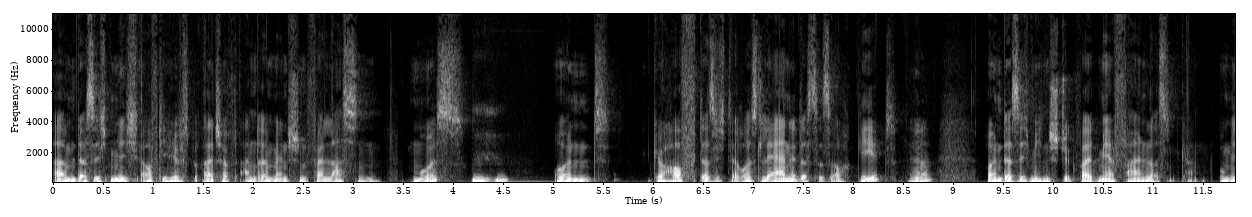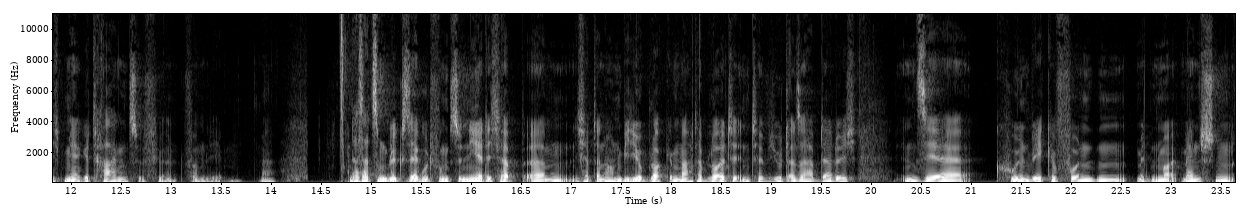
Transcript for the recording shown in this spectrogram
ähm, dass ich mich auf die Hilfsbereitschaft anderer Menschen verlassen muss mhm. und gehofft, dass ich daraus lerne, dass das auch geht, ja, und dass ich mich ein Stück weit mehr fallen lassen kann, um mich mehr getragen zu fühlen vom Leben. Ja. Das hat zum Glück sehr gut funktioniert. Ich habe ähm, ich hab dann noch einen Videoblog gemacht, habe Leute interviewt, also habe dadurch einen sehr coolen Weg gefunden, mit Menschen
